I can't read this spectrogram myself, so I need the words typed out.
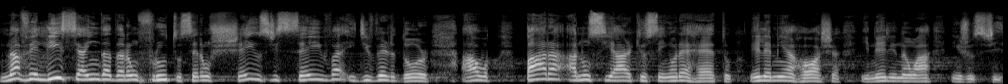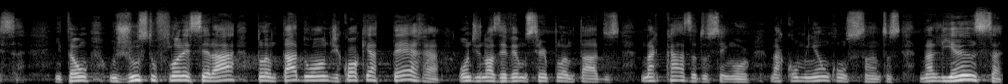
na velhice ainda darão frutos, serão cheios de seiva e de verdor, ao, para anunciar que o Senhor é reto, Ele é minha rocha e nele não há injustiça. Então, o justo florescerá plantado onde? Qual é a terra onde nós devemos ser plantados? Na casa do Senhor, na comunhão com os santos, na aliança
